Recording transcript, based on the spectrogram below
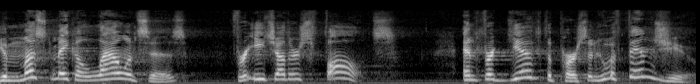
You must make allowances for each other's faults and forgive the person who offends you.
